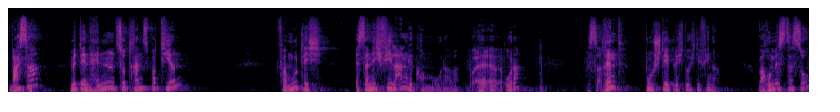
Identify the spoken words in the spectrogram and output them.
Wasser mit den Händen zu transportieren? Vermutlich ist da nicht viel angekommen, oder? Äh, oder? Es rinnt buchstäblich durch die Finger. Warum ist das so?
